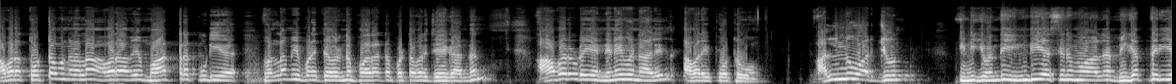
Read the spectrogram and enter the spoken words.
அவரை தொட்டவங்களெல்லாம் அவராகவே மாற்றக்கூடிய வல்லமை படைத்தவர்னு பாராட்டப்பட்டவர் ஜெயகாந்தன். அவருடைய நினைவு நாளில் அவரை போற்றுவோம். அல்லு அர்ஜுன் இன்னைக்கு வந்து இந்திய சினிமாவில் மிகப்பெரிய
